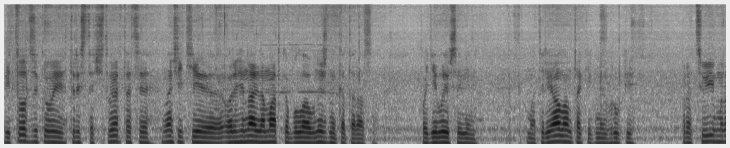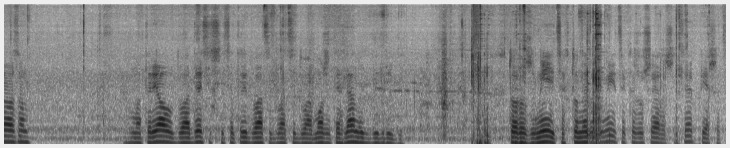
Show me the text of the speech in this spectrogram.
Від Отзикової 304 це значить е, оригінальна матка була у Нижника Тараса. Поділився він матеріалом, так як ми в групі працюємо разом. Матеріал 210 63 20 22. Можете глянути в гібриді. Хто розуміється, хто не розуміється, кажу ще раз, що це пешець.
